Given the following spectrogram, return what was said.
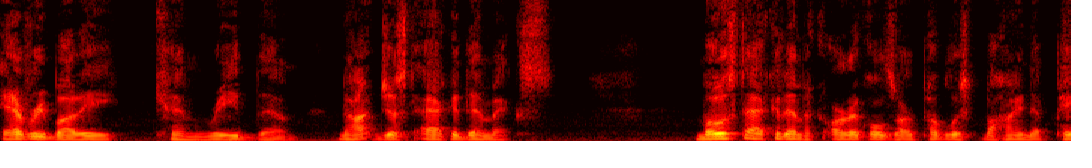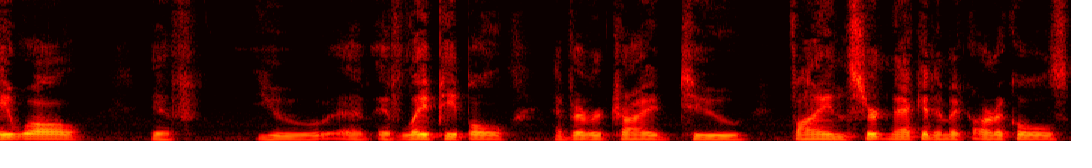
everybody can read them, not just academics. Most academic articles are published behind a paywall. If you, if, lay people have ever tried to find certain academic articles,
